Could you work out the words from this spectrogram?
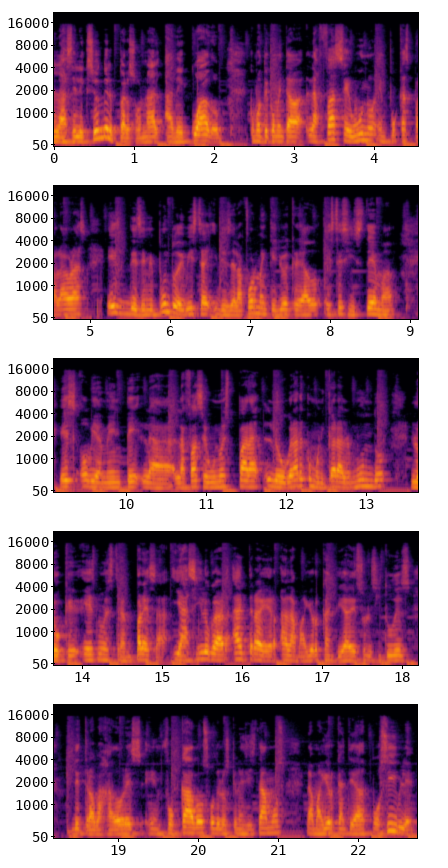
la selección del personal adecuado. Como te comentaba, la fase 1 en pocas palabras es desde mi punto de vista y desde la forma en que yo he creado este sistema, es obviamente la, la fase 1 es para lograr comunicar al mundo lo que es nuestra empresa y así lograr atraer a la mayor cantidad de solicitudes de trabajadores enfocados o de los que necesitamos la mayor cantidad posible.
